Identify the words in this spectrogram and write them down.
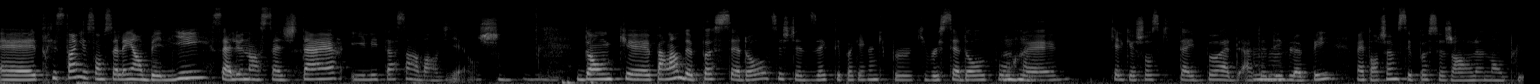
euh, Tristan, il a son soleil en bélier, sa lune en sagittaire et il est ascendant vierge. Donc, euh, parlant de pas settle, tu sais, je te disais que t'es pas quelqu'un qui, peut, qui veut settle pour Mhm. euh, quelque chose qui t'aide pas à, à te Mhm. développer. Mais ton chum, c'est pas ce genre-là non plus.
